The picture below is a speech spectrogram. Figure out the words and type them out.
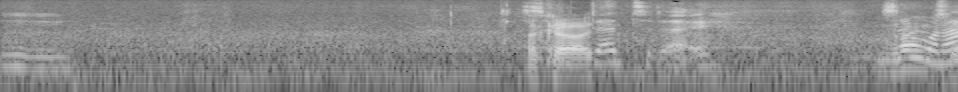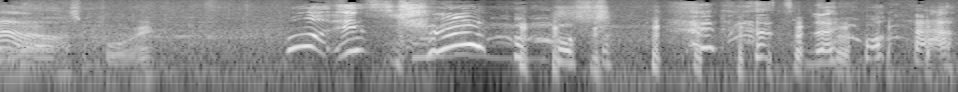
Mm. Okay, so dead today. Don't no one say that, out. That's boring. What? It's true. There's no one out.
